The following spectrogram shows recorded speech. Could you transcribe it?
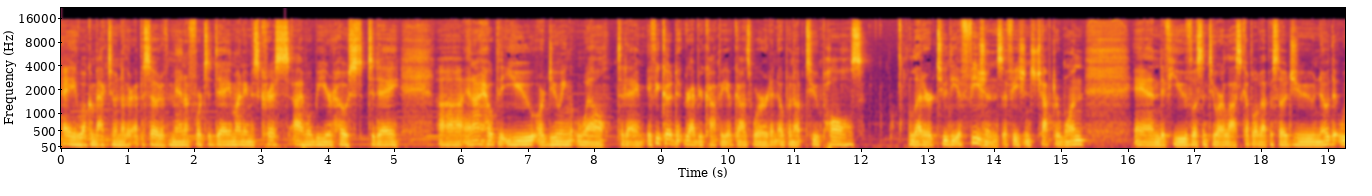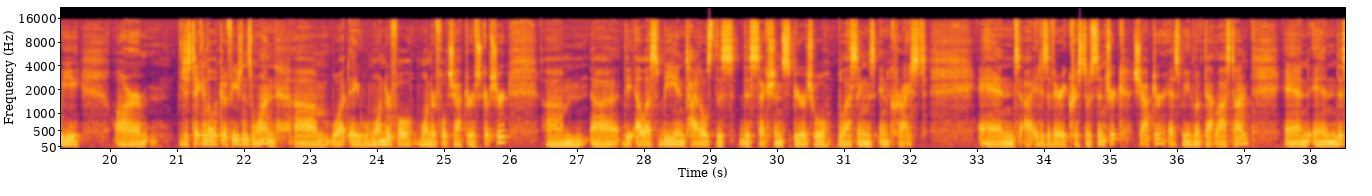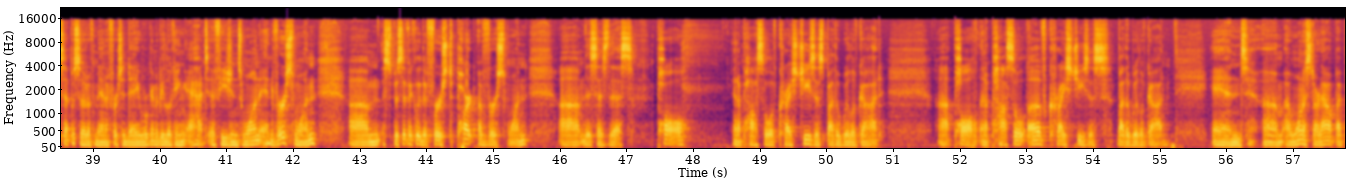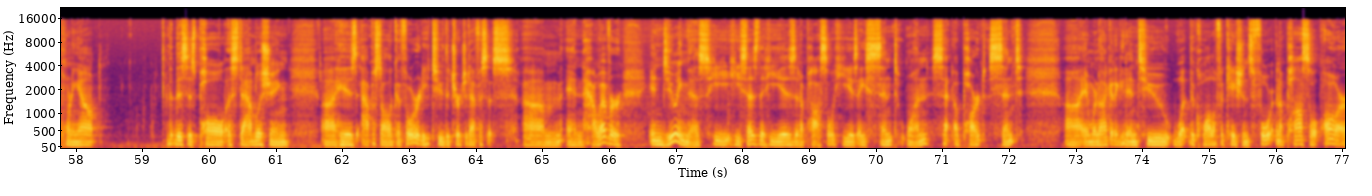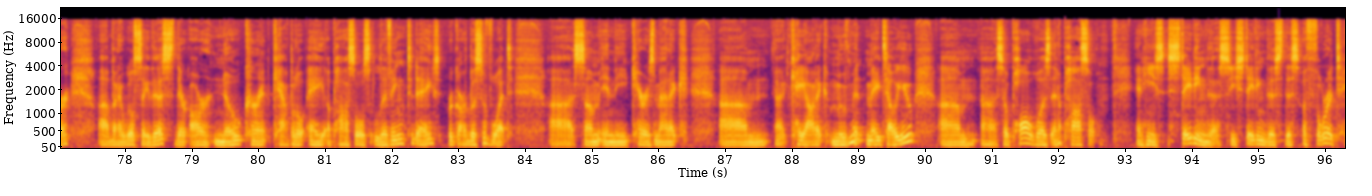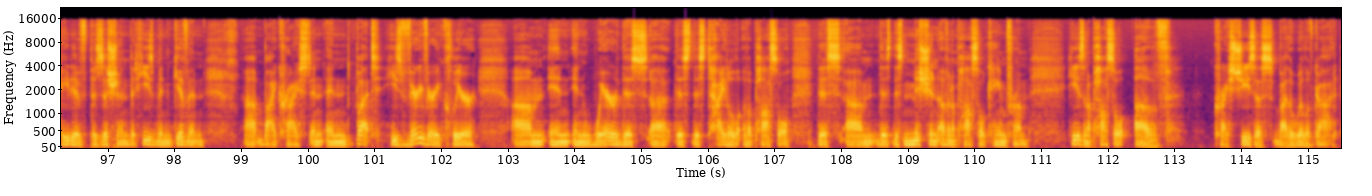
Hey, welcome back to another episode of Manna for Today. My name is Chris. I will be your host today, uh, and I hope that you are doing well today. If you could grab your copy of God's Word and open up to Paul's letter to the Ephesians, Ephesians chapter 1. And if you've listened to our last couple of episodes, you know that we are just taking a look at Ephesians 1. Um, what a wonderful, wonderful chapter of Scripture. Um, uh, the LSB entitles this, this section Spiritual Blessings in Christ. And uh, it is a very Christocentric chapter, as we looked at last time. And in this episode of Manna for Today, we're going to be looking at Ephesians 1 and verse 1, um, specifically the first part of verse 1 um, that says this Paul, an apostle of Christ Jesus by the will of God. Uh, Paul, an apostle of Christ Jesus by the will of God. And um, I want to start out by pointing out that this is Paul establishing uh, his apostolic authority to the church at Ephesus. Um, and however, in doing this, he, he says that he is an apostle. He is a sent one, set apart, sent. Uh, and we're not going to get into what the qualifications for an apostle are, uh, but I will say this there are no current capital A apostles living today, regardless of what uh, some in the charismatic, um, uh, chaotic movement may tell you. Um, uh, so Paul was an apostle, and he's stating this. He's stating this this authoritative position that he's been given uh, by Christ, and and but he's very very clear um, in in where this uh, this this title of apostle, this um, this this mission of an apostle came from. He is an apostle of Christ Jesus by the will of God.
